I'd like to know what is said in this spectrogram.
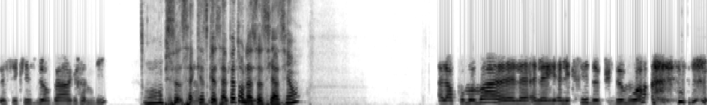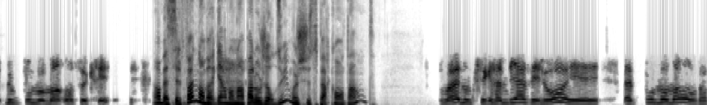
le cyclisme urbain à Granby. Oh, puis ça, ça- Euh, qu'est-ce que ça fait ton association? Alors pour le moment, elle, elle, est- elle est créée depuis deux mois, donc pour le moment on se crée. Ah, ben c'est le fun. Non, mais regarde, on en parle aujourd'hui. Moi, je suis super contente. Ouais, donc c'est Granby à vélo et ben, pour le moment on va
